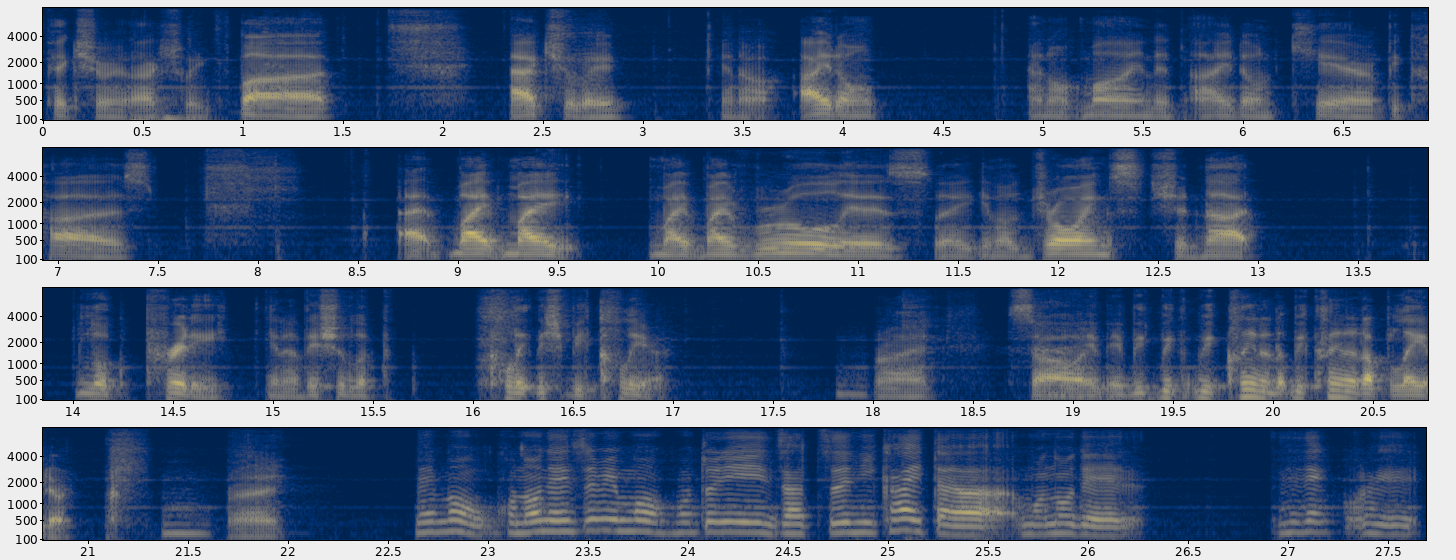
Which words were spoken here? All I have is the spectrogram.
picture actually, but actually, you know, I don't I don't mind and I don't care because I, my my my my rule is like you know drawings should not look pretty. You know, they should look clear. They should be clear, right? So it, it- we, we we clean it up. We clean it up later, うん、 right? でもこのネズミも本当に雑に描いたもので、全然これ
